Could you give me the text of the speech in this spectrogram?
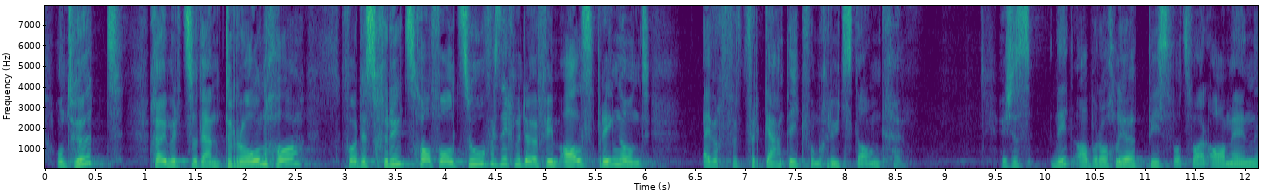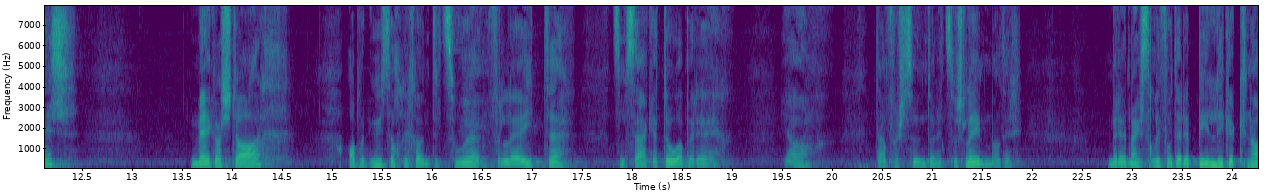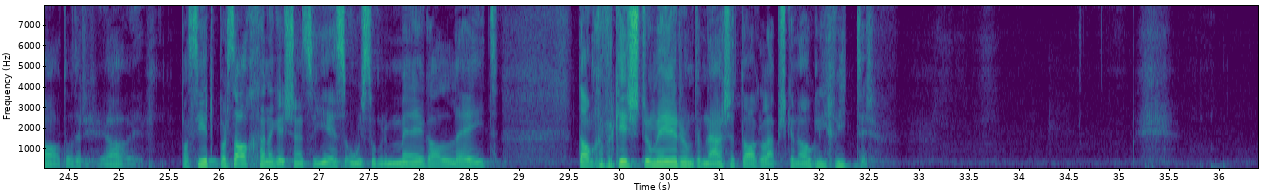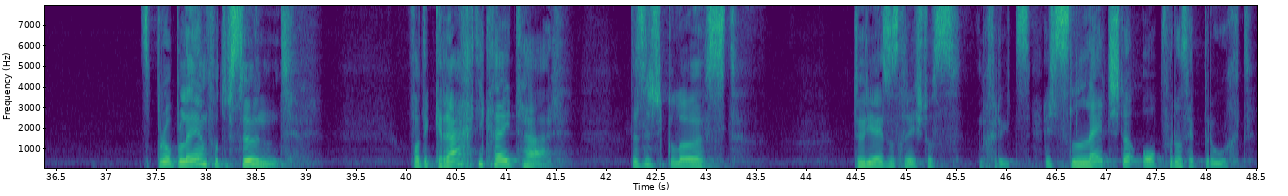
Und heute können wir zu diesem Thron kommen, vor das Kreuz kommen, voll Zuversicht, wir dürfen ihm alles bringen und einfach für die Vergebung vom Kreuz danken. Ist das nicht aber auch etwas, was zwar Amen ist, mega stark, aber uns auch ein dazu verleiten, zu sagen, du, aber äh, ja, dann ist Sünde nicht so schlimm, oder? Wir reden manchmal von dieser billigen Gnade, oder? Ja, passiert ein paar Sachen, dann gehst du nicht so, Jesus, tut mir mega leid, danke vergisst du mir und am nächsten Tag lebst du genau gleich weiter. Das Problem von der Sünde, von der Gerechtigkeit her, das ist gelöst durch Jesus Christus am Kreuz. Das ist das letzte Opfer, das er braucht.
